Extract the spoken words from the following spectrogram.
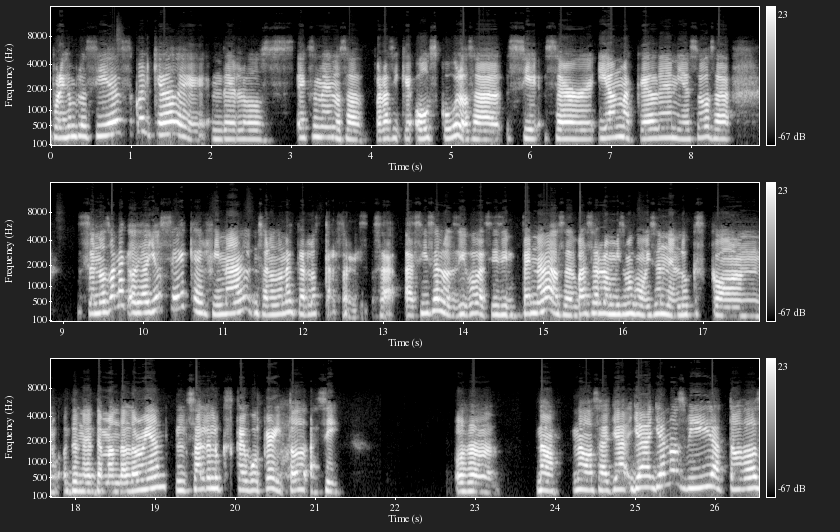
por ejemplo, si es cualquiera de, de los X-Men, o sea, ahora sí que old school, o sea, si Sir Ian McKellen y eso, o sea, se nos van a, o sea, yo sé que al final se nos van a caer los calzones, o sea, así se los digo, así sin pena, o sea, va a ser lo mismo como dicen en Luke con The, Mandalorian, sale Luke Skywalker y todo así. O sea, no, no, o sea, ya, ya, ya nos vi a todos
